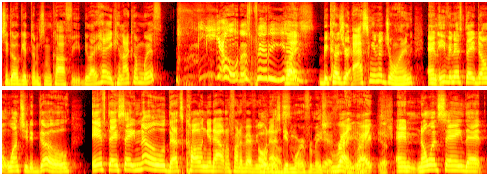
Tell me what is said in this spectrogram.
to go get them some coffee, be like, "Hey, can I come with?" Yo, that's petty. like Yes. because you're asking to join and even if they don't want you to go if they say no that's calling it out in front of oh, everyone let's else get more information. right Yeah, right Yep. and no one's saying that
